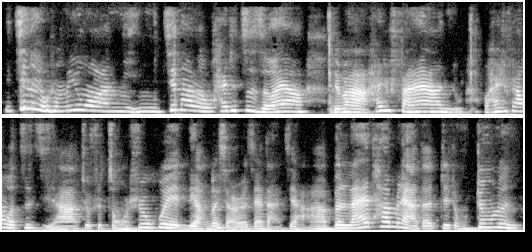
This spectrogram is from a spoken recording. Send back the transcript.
你接纳有什么用啊？你你接纳了，我还是自责呀，对对吧？还是烦呀，你我还是烦我自己啊，就是总是会两个小人在打架啊。本来他们俩的这种争论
